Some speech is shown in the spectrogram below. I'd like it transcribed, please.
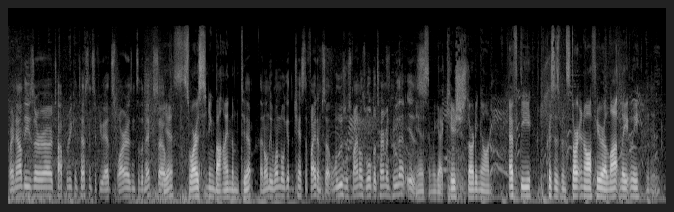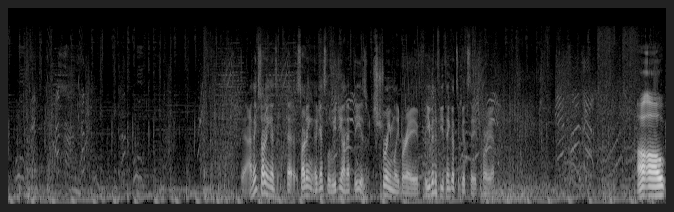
Right now, these are our top three contestants if you add Suarez into the mix. So, Yes, Suarez sitting behind them too. yep, and only one will get the chance to fight him. So, losers finals will determine who that is. Yes, and we got Kish starting on FD. Chris has been starting off here a lot lately. Mhm. Yeah, I think starting against, uh, starting against Luigi on FD is extremely brave, even if you think it's a good stage for you. Uh-oh.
